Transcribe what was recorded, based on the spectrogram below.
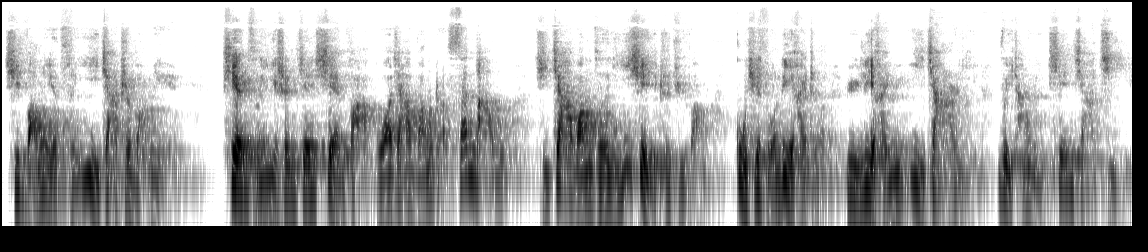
其王也，此一家之王也。”天子一身兼宪法、国家王者三大物，其家亡则一切以之俱亡。故其所厉害者，欲厉害于一家而已，未尝为天下计也。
